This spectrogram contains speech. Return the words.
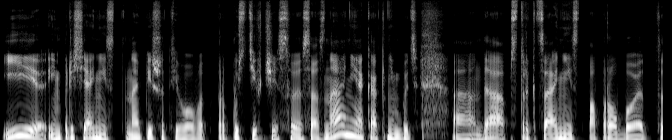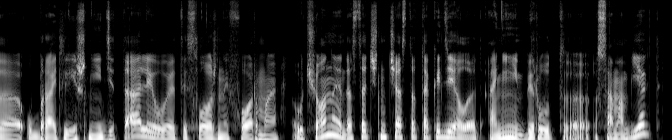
и импрессионист напишет его, вот пропустив через свое сознание как-нибудь, а, да, абстракционист попробует э, убрать лишние детали у этой сложной сложной формы. Ученые достаточно часто так и делают. Они берут э, сам объект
